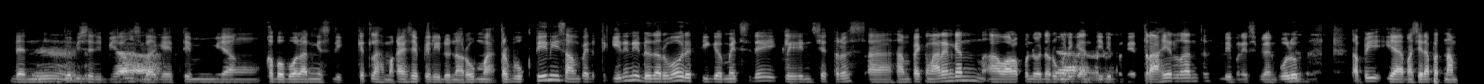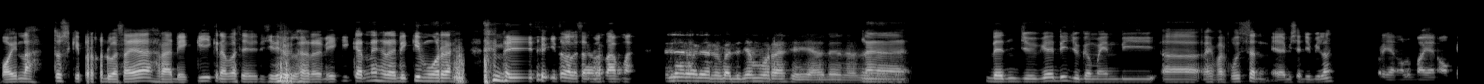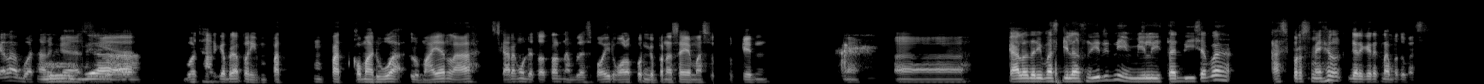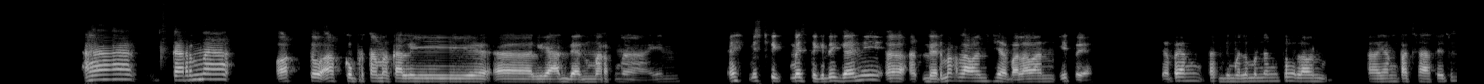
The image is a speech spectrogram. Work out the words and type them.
dan hmm, juga bisa dibilang ya. sebagai tim yang kebobolannya sedikit lah. Makanya saya pilih Donnarumma. Terbukti nih sampai detik ini nih Donnarumma udah tiga match day clean sheet terus. Uh, sampai kemarin kan uh, walaupun Donnarumma ya. diganti di menit terakhir kan tuh di menit 90 hmm. tapi ya masih dapat 6 poin lah. Terus kiper kedua saya Radeki. Kenapa saya di sini bilang Radeki? Karena Radeki murah. Nah itu itu alasan ya. pertama. Benar benar. Bajunya murah sih. Ya benar, benar, nah dan juga dia juga main di uh, Leverkusen. Ya bisa dibilang yang lumayan oke okay lah buat harga uh, ya. buat harga berapa nih? 4 4,2 lumayan lah. Sekarang udah total 16 poin walaupun gak pernah saya masukin. Nah, uh, kalau dari Mas Gilang sendiri nih milih tadi siapa? Kasper Smehel gara-gara kenapa tuh, Mas? Ah, karena waktu aku pertama kali uh, lihat Denmark main, eh Mystic Mystic ketiga ini uh, Denmark lawan siapa? Lawan itu ya? Siapa yang tadi malam menang tuh lawan uh, yang 41 itu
